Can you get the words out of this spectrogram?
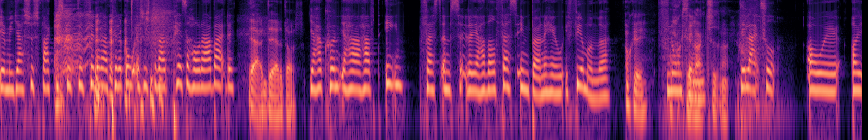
Jamen, jeg synes faktisk ikke, det er fedt at være pædagog. Jeg synes, det var et pisse hårdt arbejde. Ja, det er det da også. Jeg har kun, jeg har haft en fast ansat, eller jeg har været fast i en børnehave i fire måneder. Okay. Fuck, det er lang tid, mand. Det er lang tid. Og, øh, og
